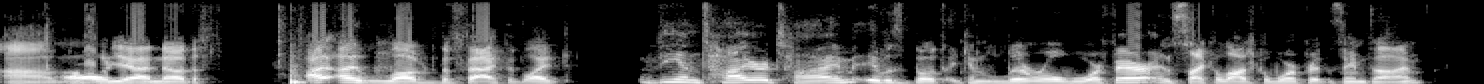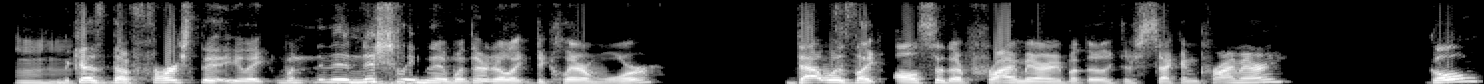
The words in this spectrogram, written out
Um, Oh yeah, no, the f- I, I loved the fact that like the entire time it was both like in literal warfare and psychological warfare at the same time. mhm. Because the first the like when initially when they went there to like declare war, that was like also their primary, but they're like their second primary goal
